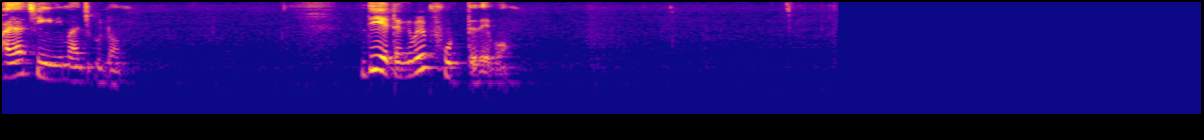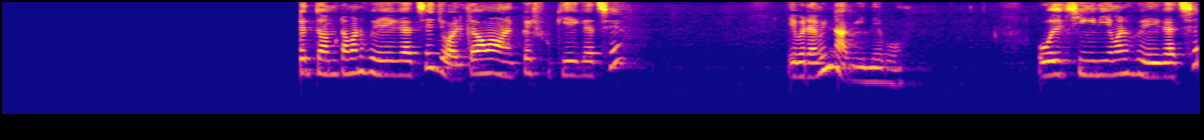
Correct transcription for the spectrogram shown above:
ভাজা চিংড়ি মাছগুলো। দিয়ে এটাকে এবার ফুটতে দেবো। দমটা আমার হয়ে গেছে, জলটাও আমার অনেকটা শুকিয়ে গেছে। এবার আমি নামিয়ে নেব। ওল চিংড়ি আমার হয়ে গেছে।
